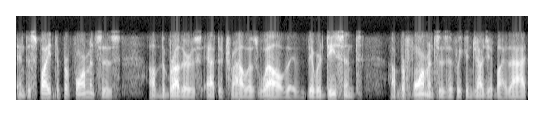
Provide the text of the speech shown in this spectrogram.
and despite the performances of the brothers at the trial as well? They, they were decent uh, performances, if we can judge it by that.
